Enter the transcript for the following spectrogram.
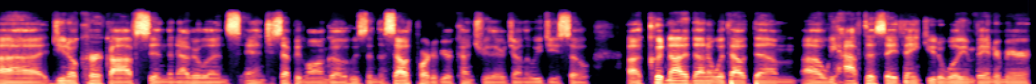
uh, Gino Kerkhoffs in the Netherlands, and Giuseppe Longo, who's in the south part of your country there, Gian Luigi. So uh, could not have done it without them. Uh, we have to say thank you to William van der Merwe,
